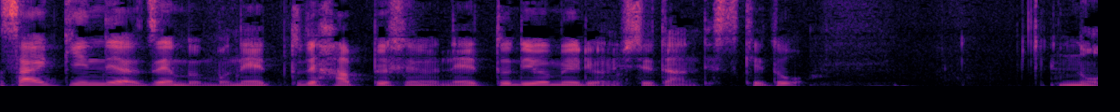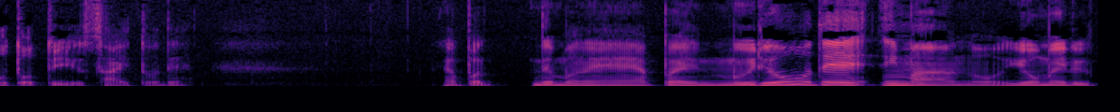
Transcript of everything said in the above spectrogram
最近では全部もうネットで発表してるのネットで読めるようにしてたんですけどノートというサイトで。やっぱでもねやっぱり無料で今の読める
